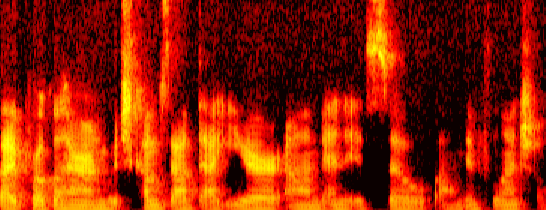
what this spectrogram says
by Procol Harum, which comes out that year um, and is so um, influential.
